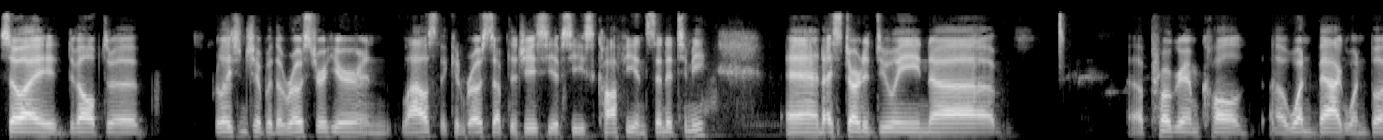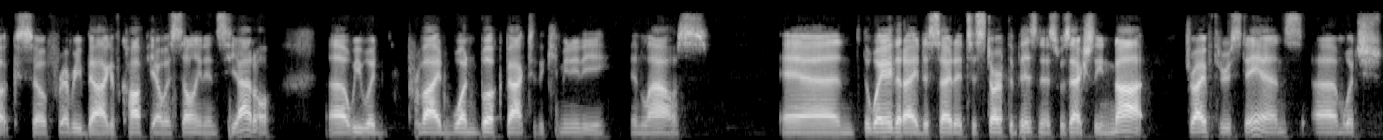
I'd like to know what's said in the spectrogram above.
So I developed a relationship with a roaster here in Laos that could roast up the JCFC's coffee and send it to me. And I started doing uh, a program called uh, One Bag, One Book. So for every bag of coffee I was selling in Seattle, uh, we would provide one book back to the community in Laos. And the way that I decided to start the business was actually not drive-through stands, um, which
